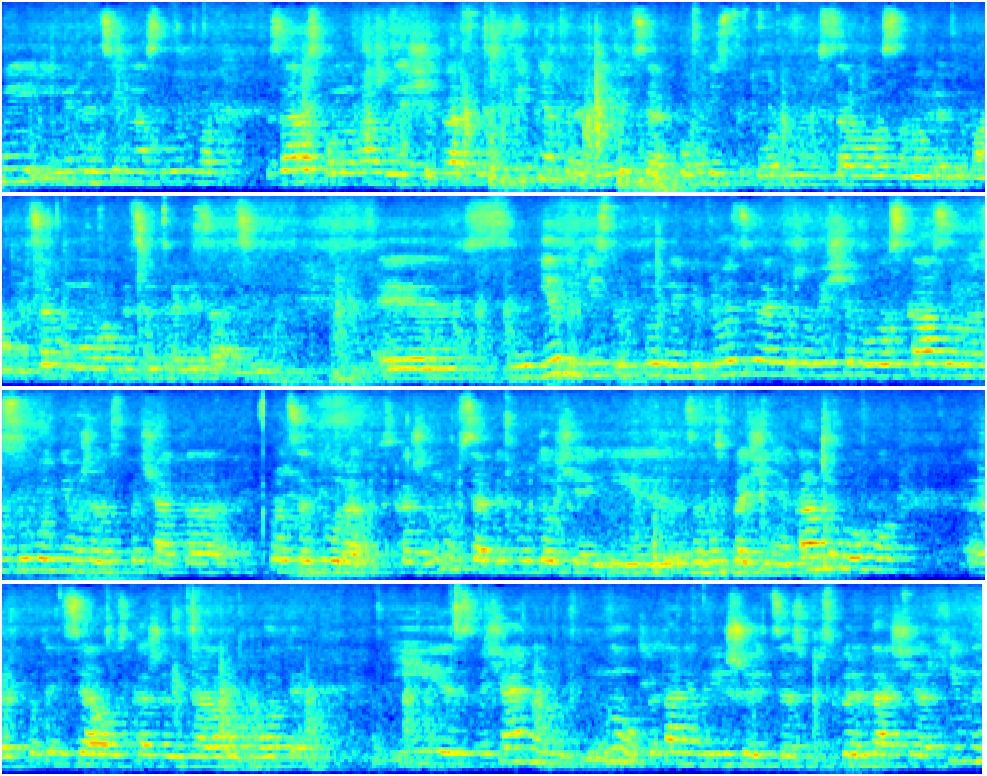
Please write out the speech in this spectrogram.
ми, і міграційна служба, зараз повноваження з 4 квітня передаються повністю до самоврядування. Це в умовах децентралізації. Е, Є такий структурний підрозділ, як вже вище було сказано. Сьогодні вже розпочата процедура, скажімо, ну, вся підготовча і забезпечення кадрового потенціалу, скажімо, для роботи. І, звичайно, ну, питання вирішується з передачі архівних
